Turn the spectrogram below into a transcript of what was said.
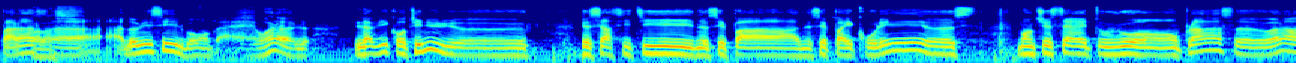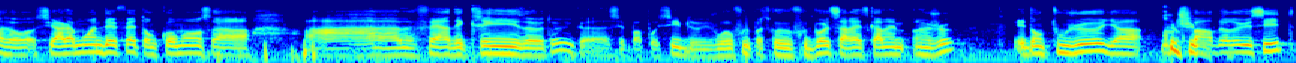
Palace, Palace. À, à domicile. Bon, ben voilà, le- la vie continue. Euh, Manchester City ne s'est pas, ne s'est pas écroulé. Euh, Manchester est toujours en, en place. Euh, voilà. Si à la moindre défaite, on commence à, à faire des crises, euh, trucs, euh, c'est pas possible de jouer au foot parce que le football, ça reste quand même un jeu. Et dans tout jeu, il y a une part de réussite,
